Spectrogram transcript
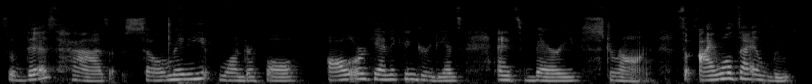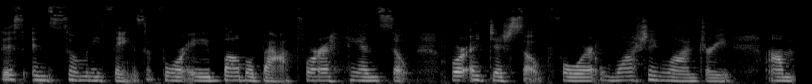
So this has so many wonderful all organic ingredients and it's very strong. So I will dilute this in so many things for a bubble bath, for a hand soap, for a dish soap, for washing laundry. Um,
